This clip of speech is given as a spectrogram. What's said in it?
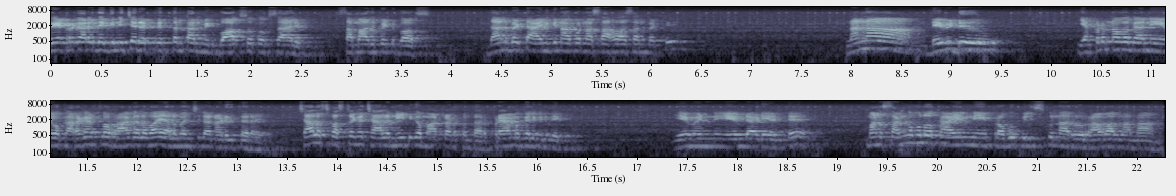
పీటర్ గారి దగ్గర నుంచే రెప్పిస్తుంటాను మీకు బాక్స్ ఒక్కొక్కసారి సమాధి పెట్టి బాక్స్. దాన్ని బట్టి ఆయనకి నాకు నా సహవాసాన్ని బట్టి. నాన్న డేవిడ్ ఎక్కడున్నావో కానీ ఒక అరగంటలో రాగలవా? ఎలమంచిలో అని అడుగుతారు ఆయన. చాలా స్పష్టంగా చాలా నీట్గా మాట్లాడుతుంటారు. ప్రేమ కలిగిన వ్యక్తి. ఏమండి ఏం డాడీ అంటే మన సంఘంలో ఒక ఆయన్ని ప్రభు పిలుచుకున్నారు రావాలి నాన్న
